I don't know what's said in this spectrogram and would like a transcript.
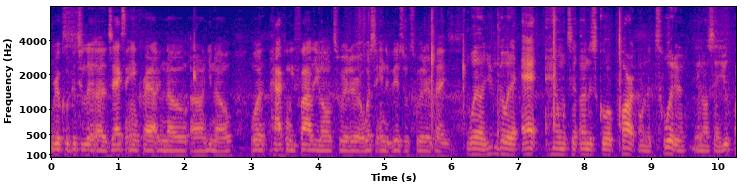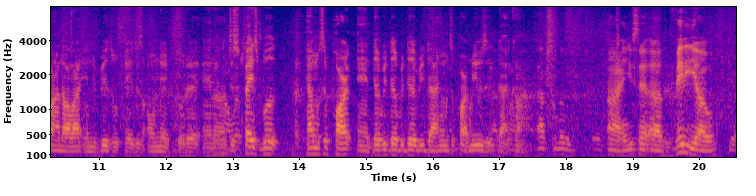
Real quick, could you let uh, Jackson in crowd you know, uh, you know, what? How can we follow you on Twitter, or what's your individual Twitter page? Well, you can go to at Hamilton underscore Park on the Twitter. You know what I'm saying? You'll find all our individual pages on there. Go there and And uh, just. Facebook, Hamilton Park, and www.hamiltonparkmusic.com. Absolutely. All right, and you said uh, the video Yes.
